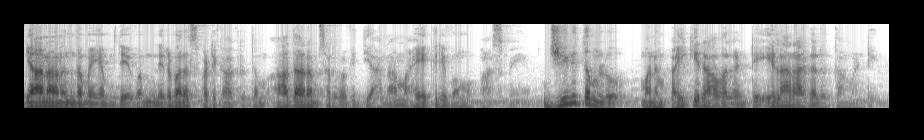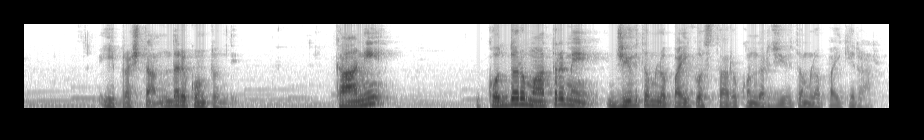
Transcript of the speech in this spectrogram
జ్ఞానానందమయం దేవం నిర్మల స్ఫటికాకృతం ఆధారం సర్వ విద్యానం హయగ్రీవం ఉపాస్మే జీవితంలో మనం పైకి రావాలంటే ఎలా రాగలుగుతామండి? ఈ ప్రశ్న అందరికీ ఉంటుంది. కానీ కొందరు మాత్రమే జీవితంలో పైకి వస్తారు కొందరు జీవితంలో పైకి రారు.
